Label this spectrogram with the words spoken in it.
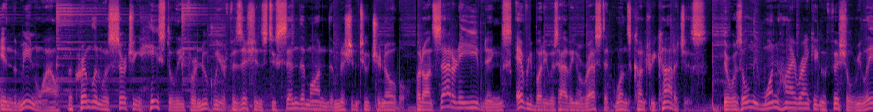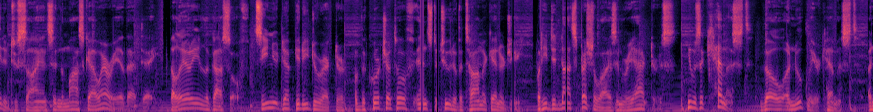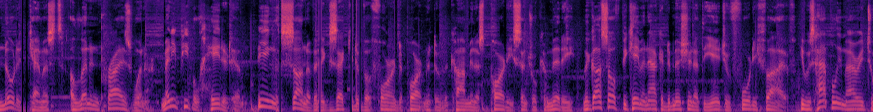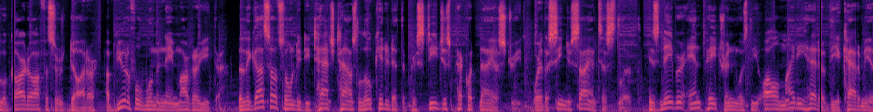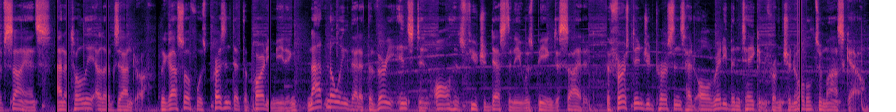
In the meanwhile, the Kremlin was searching hastily for nuclear physicians to send them on the mission to Chernobyl. But on Saturday evenings, everybody was having a rest at one's country cottages. There was only one high ranking official related to science in the Moscow area that day Valery Legasov, Senior Deputy Director of the Kurchatov Institute of Atomic Energy. But he did not specialize in reactors. He was a chemist, though a nuclear chemist, a noted chemist, a Lenin Prize winner. Many people hated him. Being the son of an executive of Foreign Department of the Communist Party Central Committee, Legasov became an academician at the age of 45. He was happily married to a guard officer's daughter, a beautiful woman named Margarita. The Legasovs owned a detached house located at the prestigious Pekhotnaya Street, where the senior scientist lived. His neighbor and patron was the almighty head of the Academy of Science, Anatoly Alexandrov. Legasov was present at the party meeting, not knowing that at the very instant all his future destiny was being decided. The first injured persons had already been taken from Chernobyl to Moscow.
